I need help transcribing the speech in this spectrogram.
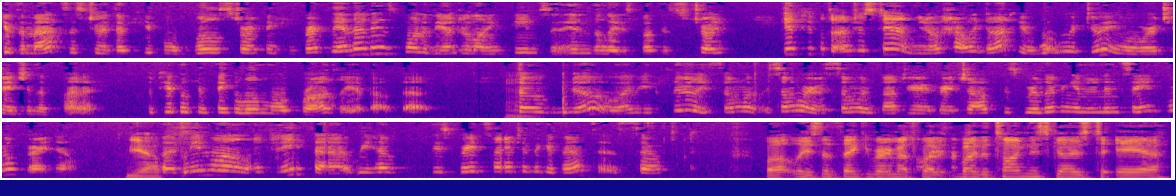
give them access to it, that people will start thinking correctly. And that is one of the underlying themes in the latest book is to try to get people to understand, you know, how we got here, what we're doing when we're changing the planet, so people can think a little more broadly about that. Mm. So no, I mean clearly somewhere somewhere someone's not doing a great job because we're living in an insane world right now. Yeah. But meanwhile, underneath that, we have these great scientific advances. So well, Lisa, thank you very much. By, by the time this goes to air,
